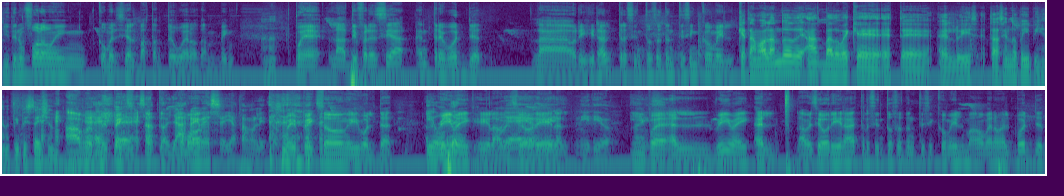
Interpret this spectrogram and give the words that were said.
Y tiene un following comercial bastante bueno también. Ajá. Pues la diferencia entre budget, la original, 375 mil. Que estamos hablando de. Ah, by the way, que este, el Luis está haciendo pipi en el pipi station. Ah, pues Este, Pix. exacto, ya estamos- regresé, ya estamos listos. Big Pix son Evil Dead. El Evil Dead. remake y la versión original. Nítido. Y nice. pues el remake, el, la versión original es 375 mil más o menos el budget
